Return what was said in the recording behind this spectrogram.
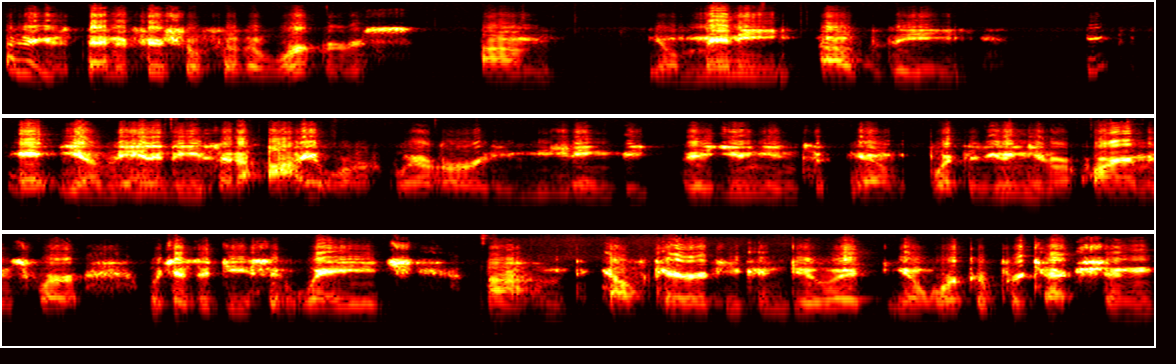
I think it's beneficial for the workers. Um, you know, many of the you know the entities that I work were already meeting the, the union to you know what the union requirements were, which is a decent wage, um, health care if you can do it, you know, worker protection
